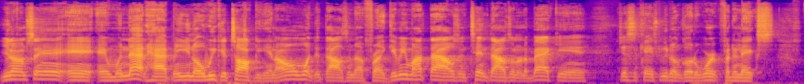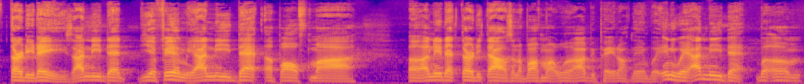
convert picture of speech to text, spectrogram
You know what I'm saying? And and when that happened, you know, we could talk again. I don't want the thousand up front. Give me my thousand, ten thousand on the back end, just in case we don't go to work for the next 30 days. I need that, you feel me? I need that up off my uh, I need that thirty thousand up off my well, I'll be paid off then. But anyway, I need that. But um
